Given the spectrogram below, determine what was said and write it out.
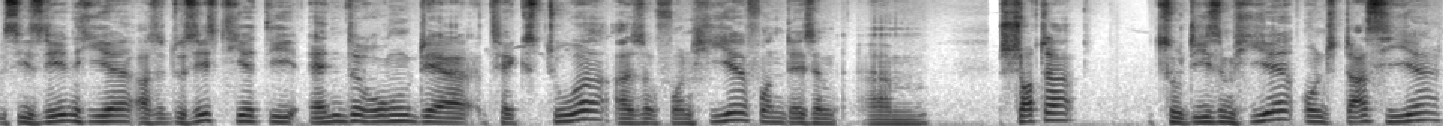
Sie sehen hier, also du siehst hier die Änderung der Textur, also von hier, von diesem ähm, Schotter zu diesem hier und das hier,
